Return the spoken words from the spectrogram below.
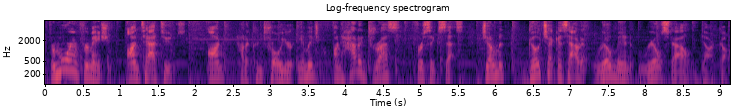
For more information on tattoos, on how to control your image, on how to dress for success, gentlemen, go check us out at realmenrealstyle.com.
